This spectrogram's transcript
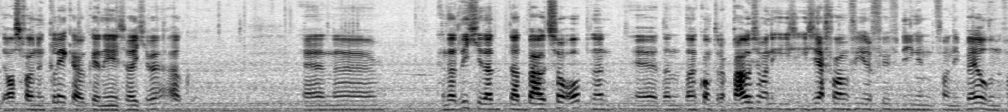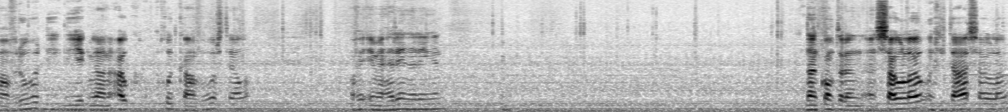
er was gewoon een klik ook ineens, weet je wel. Ook. En, eh, en dat liedje dat, dat bouwt zo op. Dan, eh, dan, dan komt er een pauze. Want je, je zegt gewoon vier of vijf dingen van die beelden van vroeger. Die, die ik me dan ook goed kan voorstellen. Of in mijn herinneringen. Dan komt er een, een solo, een gitaarsolo.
